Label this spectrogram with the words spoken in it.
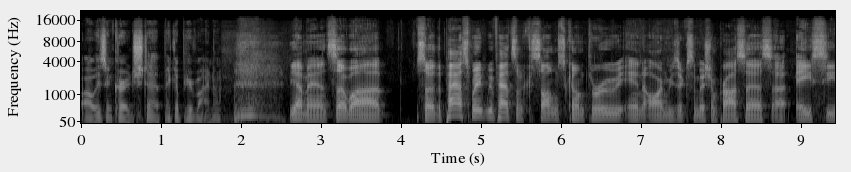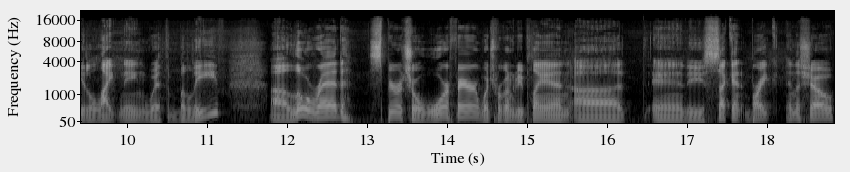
always encouraged to pick up your vinyl. Yeah, man. So, uh, so the past week we've had some songs come through in our music submission process. Uh, AC Lightning with Believe, uh, LilRed Spiritual Warfare, which we're going to be playing uh, in the second break in the show.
